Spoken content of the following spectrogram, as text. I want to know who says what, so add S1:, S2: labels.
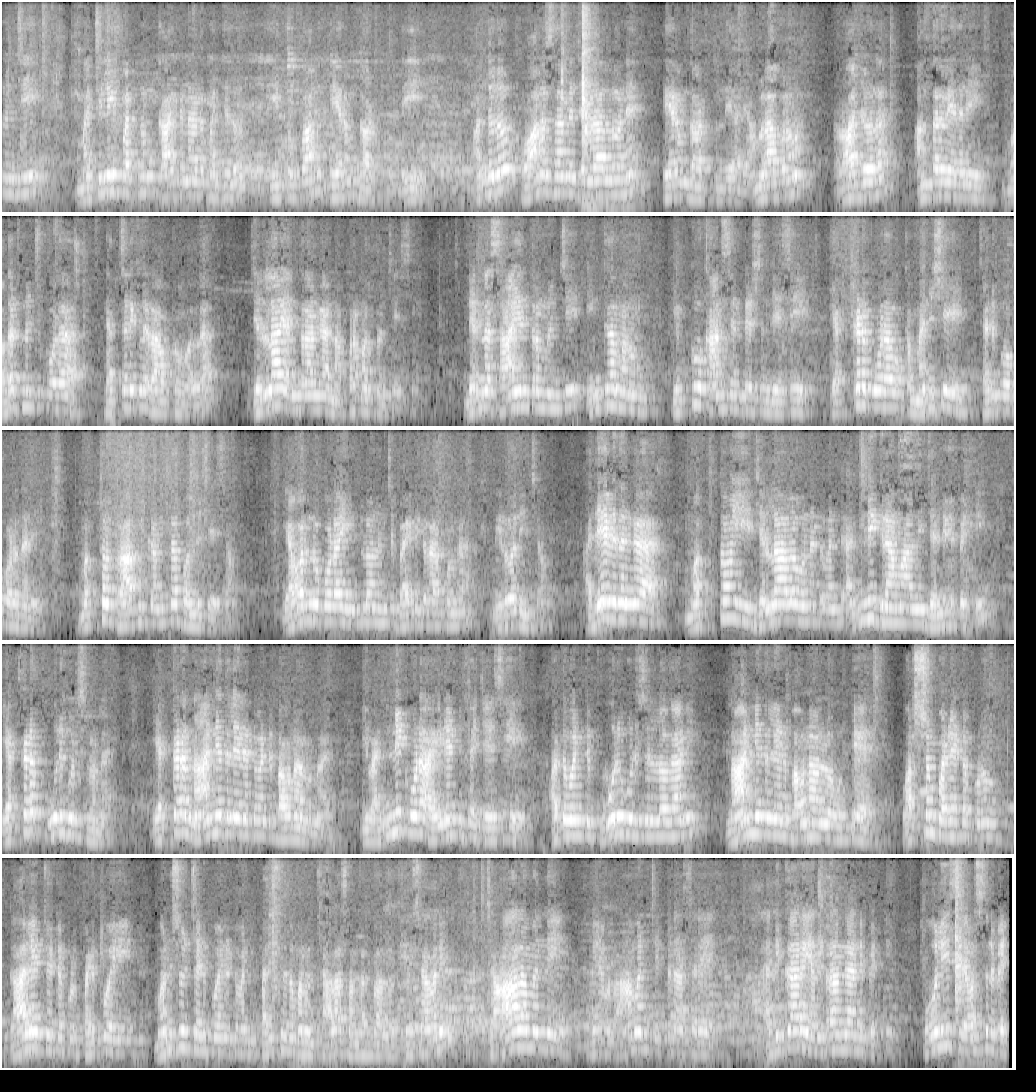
S1: నుంచి మచిలీపట్నం కాకినాడ మధ్యలో ఈ తుఫాను తీరం దాటుతుంది. అందులో కోనసీమ జిల్లాల్లోనే తీరం దాటుతుంది. అది అమలాపురం రాజోల అంతర్వేదని మొదటి నుంచి కూడా హెచ్చరికలు రావటం వల్ల జిల్లా యంత్రాంగాన్ని అప్రమత్తం చేసి నిన్న సాయంత్రం నుంచి ఇంకా మనం ఎక్కువ కాన్సన్ట్రేషన్ చేసి ఎక్కడ కూడా ఒక మనిషి చనిపోకూడదని మొత్తం ట్రాఫిక్ అంతా బంద్ చేశాం. ఎవరిని కూడా ఇంట్లో నుంచి బయటికి రాకుండా నిరోధించాం. అదేవిధంగా మొత్తం ఈ జిల్లాలో ఉన్నటువంటి అన్ని గ్రామాలని జల్లెడ పెట్టి ఎక్కడ పూరి గుడిసెలు ఉన్నాయి ఎక్కడ నాణ్యత లేనటువంటి భవనాలు ఉన్నాయి ఇవన్నీ కూడా ఐడెంటిఫై చేసి అటువంటి పూరి గుడిసెల్లో కానీ నాణ్యత లేని భవనాల్లో ఉంటే వర్షం పడేటప్పుడు గాలెచ్చేటప్పుడు పడిపోయి మనుషులు చనిపోయినటువంటి పరిస్థితులు మనం చాలా సందర్భాల్లో చూసామని చాలామంది మేము రామని చెప్పినా సరే అధికార యంత్రాంగాన్ని పెట్టి పోలీస్ వ్యవస్థను పెట్టి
